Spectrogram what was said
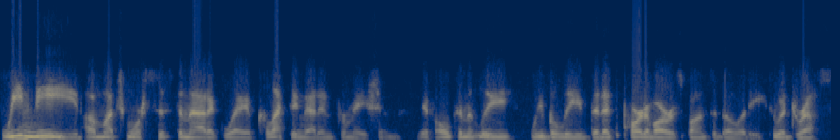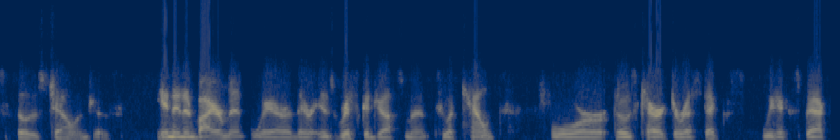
We need a much more systematic way of collecting that information if ultimately we believe that it's part of our responsibility to address those challenges in an environment where there is risk adjustment to account for those characteristics, we expect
